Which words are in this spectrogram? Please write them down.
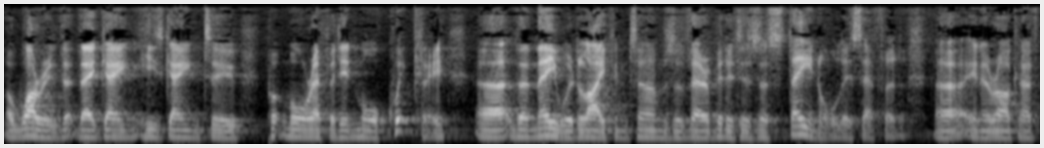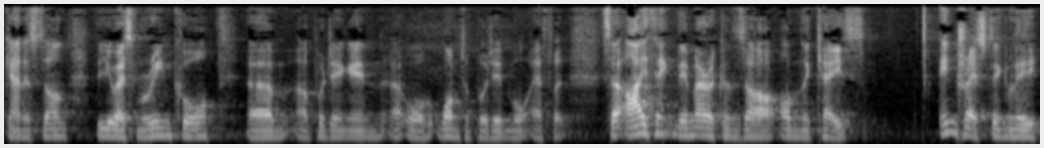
are worried that they're going, he's going to put more effort in more quickly uh, than they would like in terms of their ability to sustain all this effort uh, in Iraq and Afghanistan. The US Marine Corps um, are putting in uh, or want to put in more effort. So I think the Americans are on the case. Interestingly,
